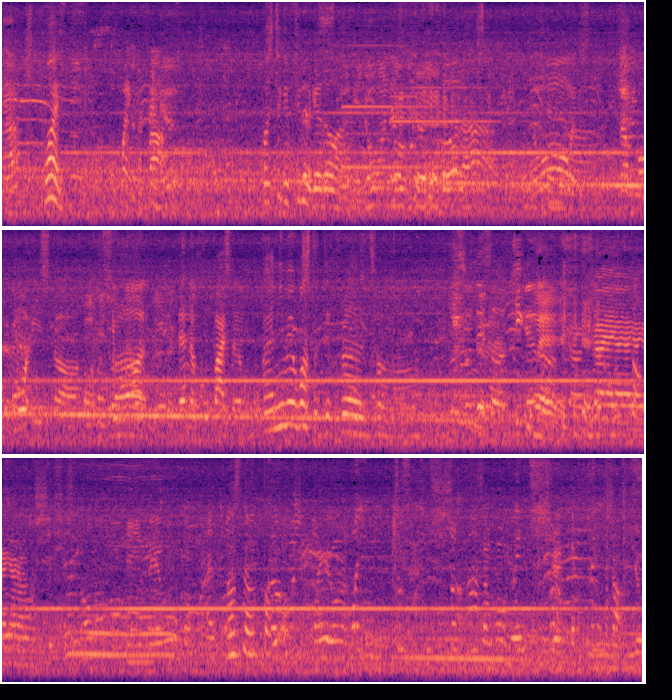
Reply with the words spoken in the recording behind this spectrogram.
Huh? Why? My friend here. But still can film together ah. He don't want her. No, the Popo is the human, then the Koopa is the. Anyway, what's the difference? from- So there's a together. Where? Yeah, yeah, yeah, yeah, yeah, yeah. I was never thought. Somehow you regretted you.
